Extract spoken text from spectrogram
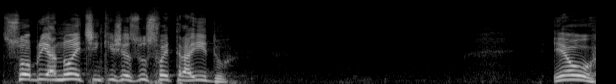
sobre a noite em que Jesus foi traído. Eu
